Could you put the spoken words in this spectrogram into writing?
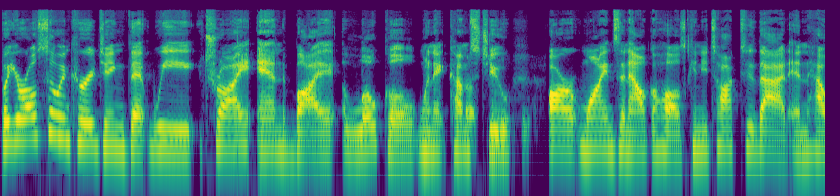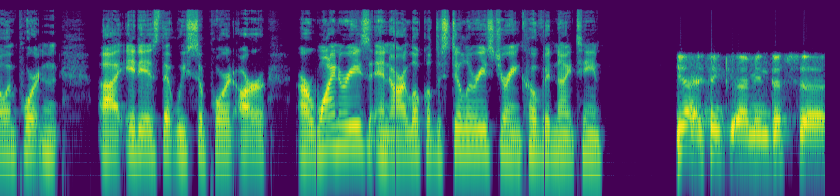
But you're also encouraging that we try and buy local when it comes Absolutely. to our wines and alcohols. Can you talk to that and how important uh, it is that we support our, our wineries and our local distilleries during COVID 19? Yeah, I think, I mean, this. Uh,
